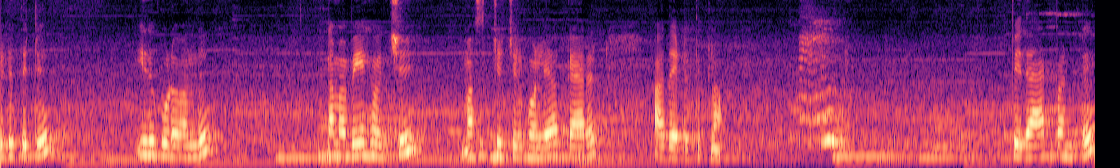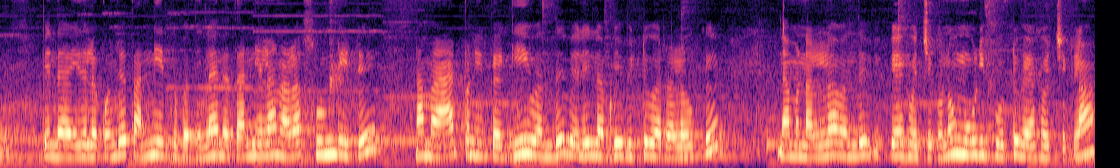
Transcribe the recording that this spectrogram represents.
எடுத்துட்டு இது கூட வந்து நம்ம வேக வச்சு மசிச்சு வச்சுருக்கோம் இல்லையா கேரட் அதை எடுத்துக்கலாம். இப்போ இதை ஆட் பண்ணிட்டு இப்போ இந்த இதில் கொஞ்சம் தண்ணி இருக்குது பார்த்திங்களா இந்த தண்ணியெல்லாம் நல்லா சுண்டிட்டு நம்ம ஆட் பண்ணியிருக்க கீ வந்து வெளியில் அப்படியே விட்டு வர்ற அளவுக்கு நம்ம நல்லா வந்து வேக வச்சுக்கணும். மூடி போட்டு வேக வச்சுக்கலாம்.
